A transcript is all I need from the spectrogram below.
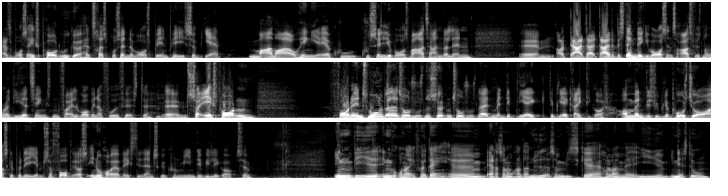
altså vores eksport udgør 50% af vores BNP, så vi er meget, meget afhængige af at kunne, kunne sælge vores varer til andre lande. Øhm, og der, der, der er det bestemt ikke i vores interesse, hvis nogle af de her ting sådan for alvor vinder fodfæste. Mm. Øhm, så eksporten får det en smule bedre i 2017-2018, men det bliver, ikke, det bliver ikke rigtig godt. Omvendt, hvis vi bliver positivt overrasket på det, jamen, så får vi også endnu højere vækst i dansk økonomi, end det vi ligger op til. Inden vi, inden vi runder af for i dag, øh, er der så nogle andre nyheder, som vi skal holde øje med i, i næste uge?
